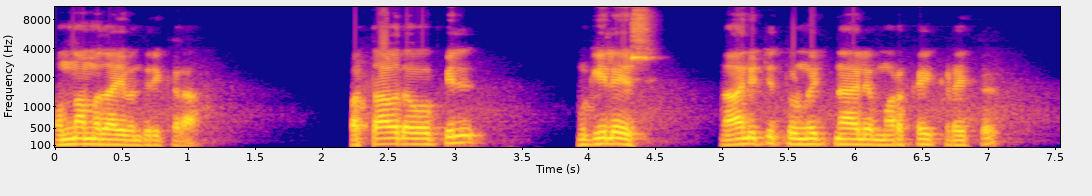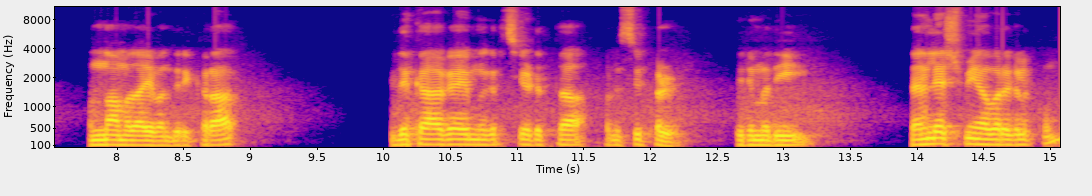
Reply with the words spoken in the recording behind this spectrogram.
ഒന്നാമതായി വന്നിരിക്കുക പത്താമത് വകുപ്പിൽ முகிலேஷ் நானூற்றி தொண்ணூற்றி நாலு மார்க்கை கிடைத்து ஒன்றாமதாய் வந்திருக்கிறார் இதுக்காக முயற்சி எடுத்த பிரின்சிபல் திருமதி தனலட்சுமி அவர்களுக்கும்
